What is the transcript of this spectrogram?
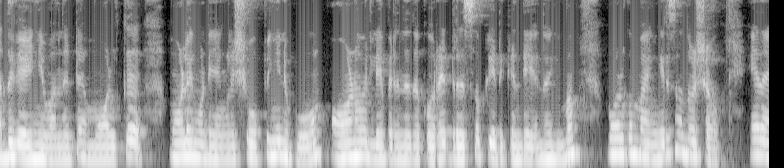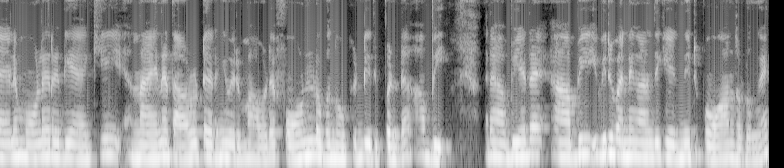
അത് കഴിഞ്ഞ് വന്നിട്ട് മോൾക്ക് മോളെയും കൊണ്ട് ഞങ്ങൾ ഷോപ്പിങ്ങിന് പോകും. ഓണമല്ലേ വരുന്നത്? കുറേ ഡ്രസ്സൊക്കെ എടുക്കണ്ടേ? എന്ന് നോക്കുമ്പം മോൾക്കും ഭയങ്കര സന്തോഷമാവും ഏതായാലും മോളെ റെഡിയാക്കി നയന താഴോട്ട് ഇറങ്ങി വരുമ്പോൾ അവിടെ ഫോണിലൊക്കെ നോക്കേണ്ടി ഇരിപ്പുണ്ട് അബി. അന്നേരം അബിയുടെ അബി ഇവർ വന്നെ കാണുന്നേക്ക് എഴുന്നേറ്റ് പോകാൻ തുടങ്ങി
